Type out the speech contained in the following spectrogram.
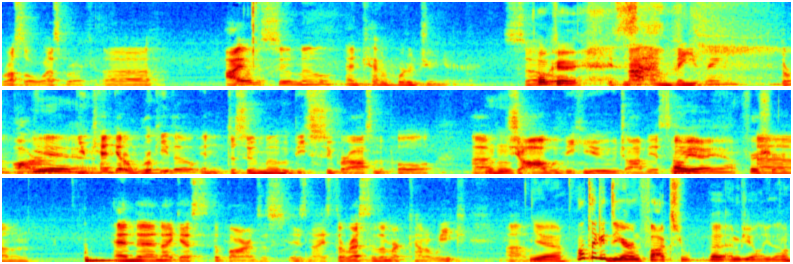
Russell Westbrook, uh, Ayo Dosunmu, and Kevin Porter Jr. So okay. it's not amazing. There are Yeah. you can get a rookie though in Dosunmu who'd be super awesome to pull. Uh, Mhm. Ja would be huge, obviously. Oh yeah, yeah, for sure. Um, and then I guess the Barnes is, is nice. The rest of them are kind of weak. Um, yeah, I'll take a De'Aaron Fox uh, MGLE though.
